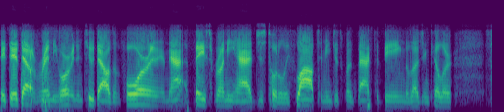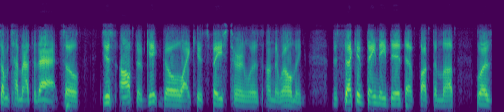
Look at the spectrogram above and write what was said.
They did that with Randy Orton in 2004, and, and that face run he had just totally flopped, and he just went back to being the Legend Killer sometime after that. So just off the get go, like his face turn was underwhelming. The second thing they did that fucked him up was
